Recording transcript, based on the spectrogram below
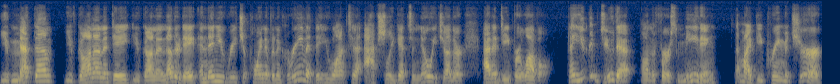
you've met them, you've gone on a date, you've gone on another date, and then you reach a point of an agreement that you want to actually get to know each other at a deeper level. Now, you can do that on the first meeting. That might be premature,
